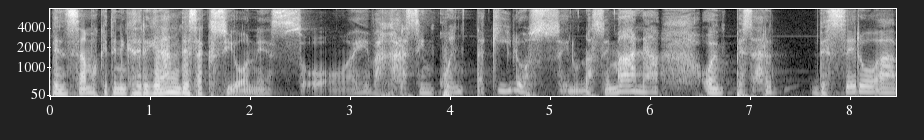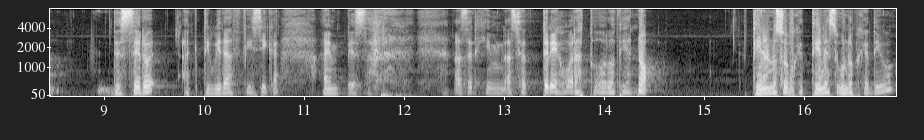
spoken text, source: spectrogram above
pensamos que tienen que ser grandes acciones, o bajar 50 kilos en una semana, o empezar de cero a de cero actividad física a empezar a hacer gimnasia tres horas todos los días. No. ¿Tienes, ¿Tienes un objetivo?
